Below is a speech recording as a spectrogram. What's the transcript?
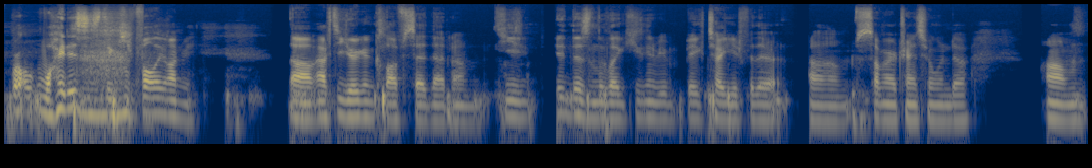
bro, why does this thing keep falling on me? Um, after Jurgen Klopp said that um, he it doesn't look like he's going to be a big target for the um, summer transfer window. Um,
